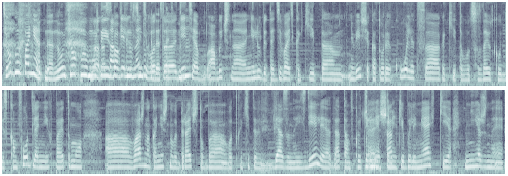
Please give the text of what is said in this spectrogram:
Теплую, понятно, но теплую можно из бабкиного знаете, вот достать. Э, дети обычно не любят одевать какие-то вещи, которые колятся, какие-то вот создают какой-то дискомфорт для них, поэтому а важно, конечно, выбирать, чтобы вот какие-то вязаные изделия, да, там, включая были шапки, были мягкие, нежные.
